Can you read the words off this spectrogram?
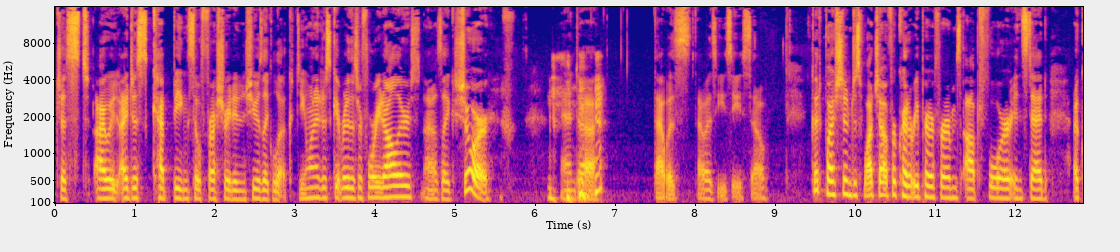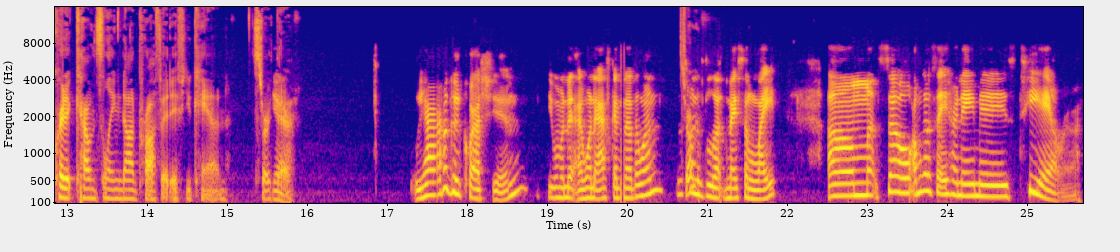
just I would I just kept being so frustrated and she was like, "Look, do you want to just get rid of this for forty dollars?" And I was like, "Sure," and uh, that was that was easy. So good question. Just watch out for credit repair firms. Opt for instead a credit counseling nonprofit if you can. Start yeah. there. We have a good question. You want to? I want to ask another one. This sure. one is nice and light. Um, so I'm gonna say her name is Tiara.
